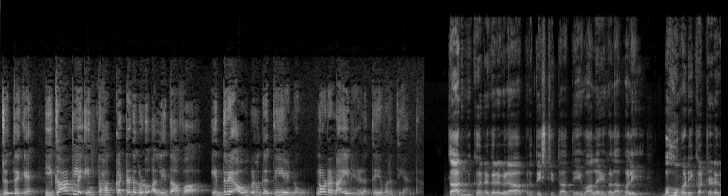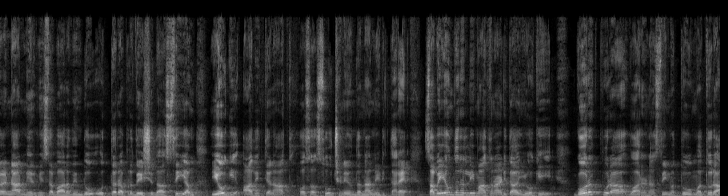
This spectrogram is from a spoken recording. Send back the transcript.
ಜೊತೆಗೆ ಈಗಾಗ್ಲೇ ಇಂತಹ ಕಟ್ಟಡಗಳು ಅಲ್ಲಿದಾವ. ಇದ್ರೆ ಅವುಗಳ ಗತಿ ಏನು? ನೋಡೋಣ, ಏನ್ ಹೇಳುತ್ತೆ ವರದಿ ಅಂತ ಧಾರ್ಮಿಕ ನಗರಗಳ ಪ್ರತಿಷ್ಠಿತ ದೇವಾಲಯಗಳ ಬಳಿ ಬಹುಮಡಿ ಕಟ್ಟಡಗಳನ್ನು ನಿರ್ಮಿಸಬಾರದೆಂದು ಉತ್ತರ ಪ್ರದೇಶದ ಸಿಎಂ ಯೋಗಿ ಆದಿತ್ಯನಾಥ್ ಹೊಸ ಸೂಚನೆಯೊಂದನ್ನು ನೀಡಿದ್ದಾರೆ. ಸಭೆಯೊಂದರಲ್ಲಿ ಮಾತನಾಡಿದ ಯೋಗಿ, ಗೋರಖ್ಪುರ, ವಾರಣಾಸಿ ಮತ್ತು ಮಥುರಾ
